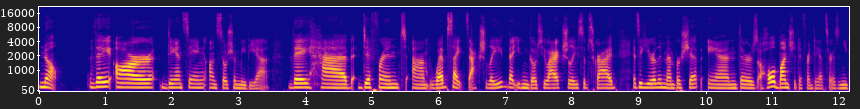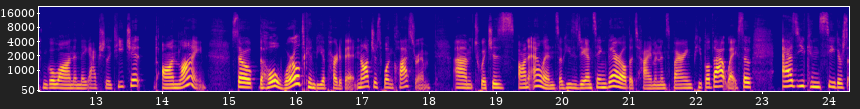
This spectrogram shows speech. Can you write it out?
No, they are dancing on social media. They have different um, websites actually that you can go to. I actually subscribe. It's a yearly membership, and there's a whole bunch of different dancers, and you can go on and they actually teach it online. So the whole world can be a part of it, not just one classroom. Um, Twitch is on Ellen, so he's dancing there all the time and inspiring people that way. So as you can see, there's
